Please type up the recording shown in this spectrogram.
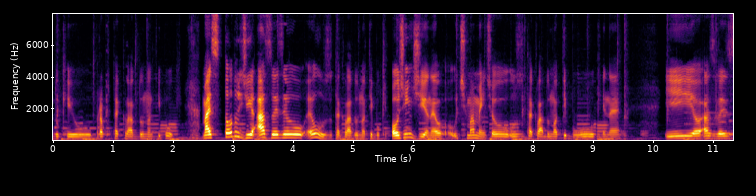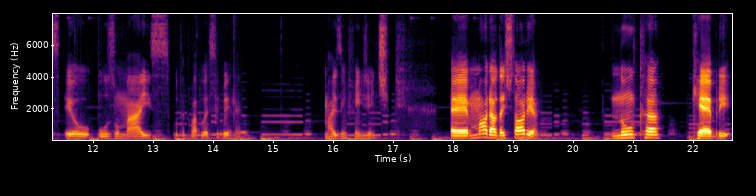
do que o próprio teclado do notebook. Mas todo dia, às vezes, eu, eu uso o teclado do notebook. Hoje em dia, né? Ultimamente, eu uso o teclado do notebook, né? E eu, às vezes eu uso mais o teclado USB, né? Mas enfim, gente. É, moral da história. Nunca quebre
